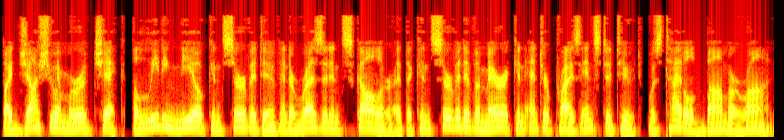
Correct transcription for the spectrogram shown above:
by Joshua Muravchik, a leading neoconservative and a resident scholar at the Conservative American Enterprise Institute, was titled Bomb Iran.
